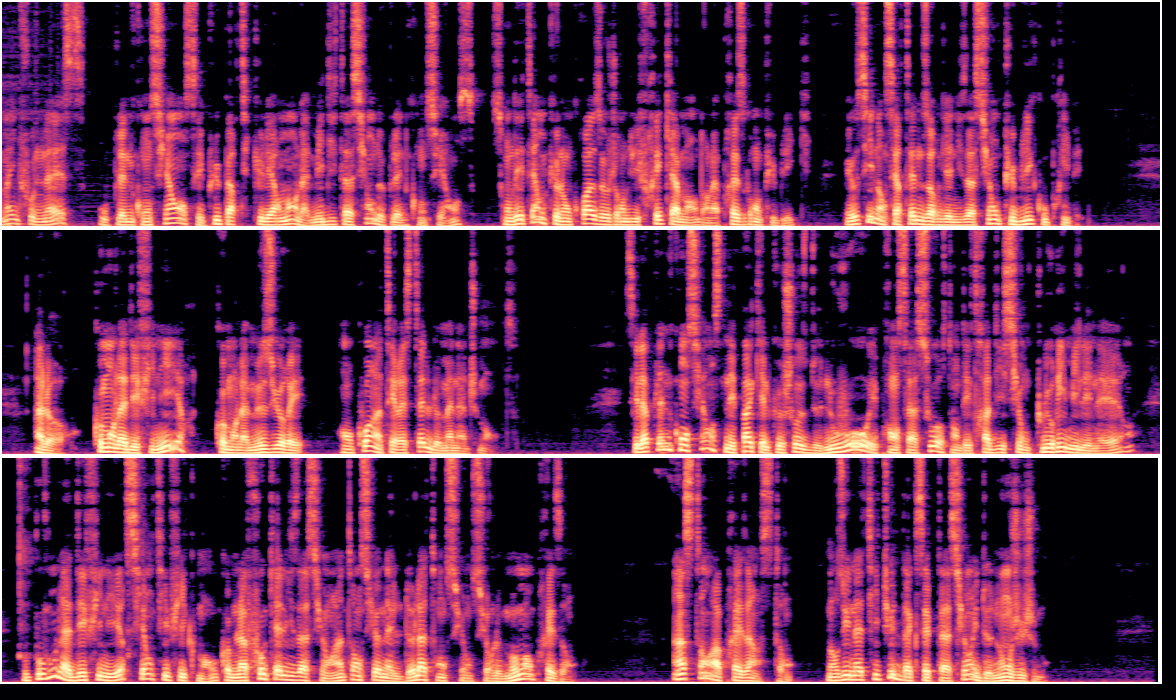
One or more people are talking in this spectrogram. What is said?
La mindfulness, ou pleine conscience, et plus particulièrement la méditation de pleine conscience, sont des termes que l'on croise aujourd'hui fréquemment dans la presse grand public, mais aussi dans certaines organisations publiques ou privées. Alors, comment la définir? Comment la mesurer? En quoi intéresse-t-elle le management? Si la pleine conscience n'est pas quelque chose de nouveau et prend sa source dans des traditions plurimillénaires, nous pouvons la définir scientifiquement comme la focalisation intentionnelle de l'attention sur le moment présent, instant après instant, dans une attitude d'acceptation et de non-jugement.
